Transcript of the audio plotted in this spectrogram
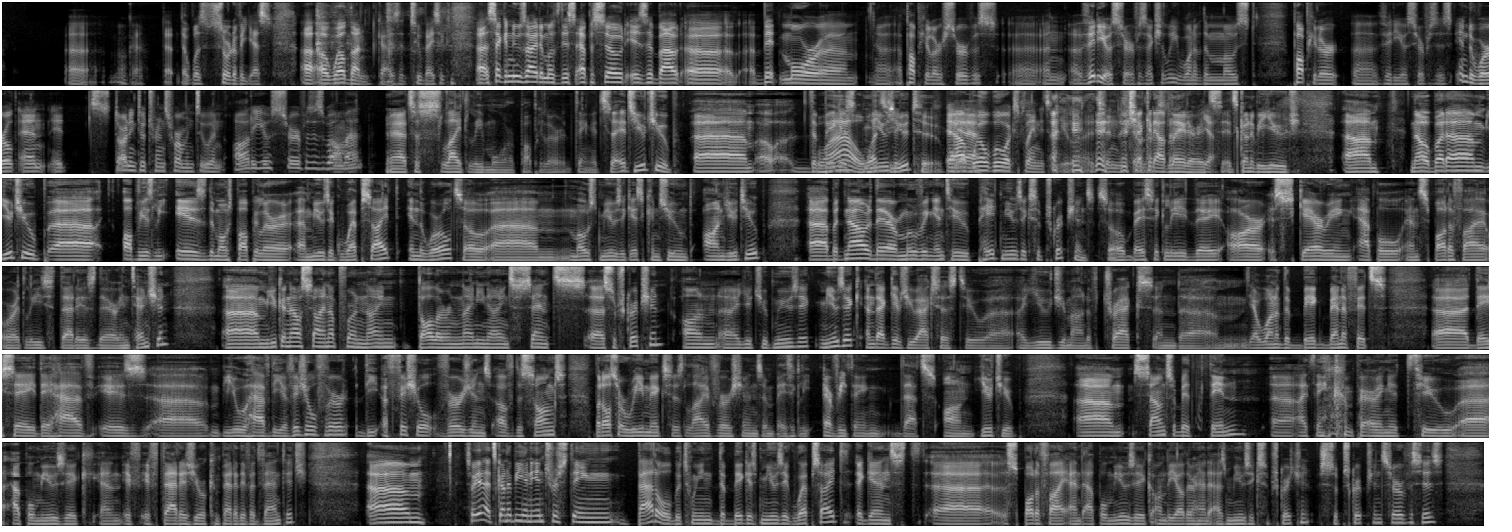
Uh, okay, that, that was sort of a yes. Uh, uh, well done, guys, at Two Basics. Uh, second news item of this episode is about uh, a bit more um, uh, a popular service, an, a video service, actually, one of the most popular video services in the world, and it starting to transform into an audio service as well, Matt? Yeah, it's a slightly more popular thing. It's it's YouTube. Um, oh, the wow, biggest what's music, YouTube? Yeah, yeah, we'll we'll explain it to you. It's in the Check it out later. It's yeah. it's going to be huge. Um, no, but um, YouTube uh, obviously is the most popular uh, music website in the world. So um, most music is consumed on YouTube. Uh, but now they're moving into paid music subscriptions. So basically, they are scaring Apple and Spotify, or at least that is their intention. Um, you can now sign up for a nine dollar ninety nine cents uh, subscription on uh, YouTube Music, music, and that gives you access to uh, a huge amount of tracks. And um, yeah, one of the big benefits uh, they say they have is uh, you have the official ver- the official versions of the songs, but also remixes, live versions, and basically everything that's on YouTube. Um, sounds a bit thin uh, I think comparing it to uh, Apple Music, and if if that is your competitive advantage. Um, so yeah, it's going to be an interesting battle between the biggest music website against uh, Spotify and Apple Music. On the other hand, as music subscription subscription services.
